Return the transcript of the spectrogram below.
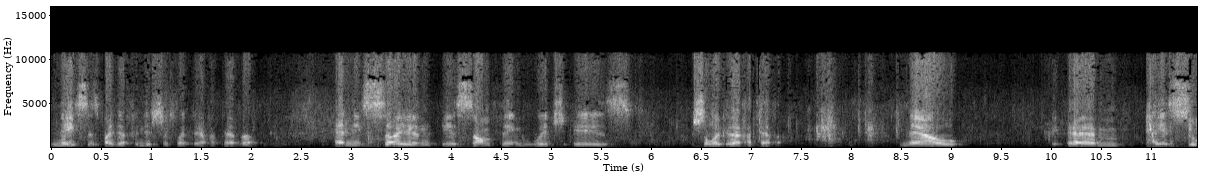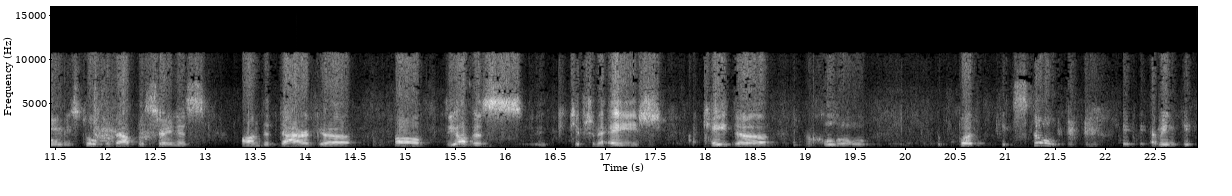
Is by definition like the Hateva. And Nisayan is something which is Shalok Hateva. Now, um, I assume he's talking about Nisayanis on the Darga of the others, Kipshana Eish, Akeda, Rechulu, but it's still, I mean, it,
